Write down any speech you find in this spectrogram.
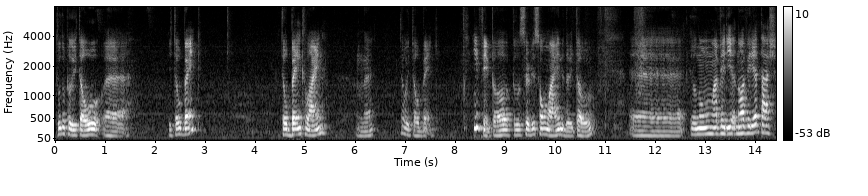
tudo pelo Itaú, é, Itaú Bank, Itaú Bank Line, né? Ou Itaú Bank. Enfim, pelo, pelo serviço online do Itaú, é, eu não haveria, não haveria taxa.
